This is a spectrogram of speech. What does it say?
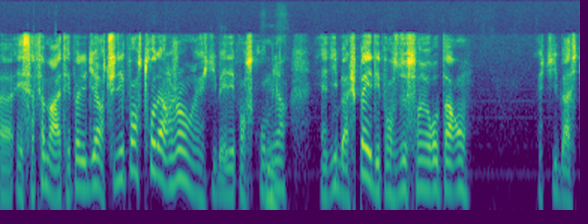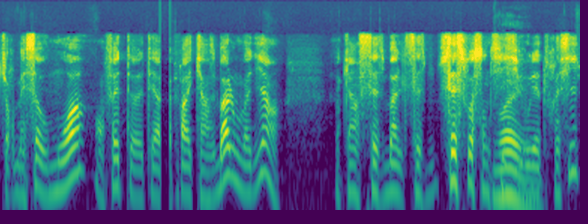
euh, et sa femme arrêtait pas de lui dire Tu dépenses trop d'argent? Et je dis Bah, il dépense combien mm? Elle a dit Bah, je sais pas, il dépense 200 euros par an. Et je dis Bah, si tu remets ça au mois, en fait, t'es à peu près à 15 balles, on va dire. 15, 16 balles, 16,66 si vous voulez être précis.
